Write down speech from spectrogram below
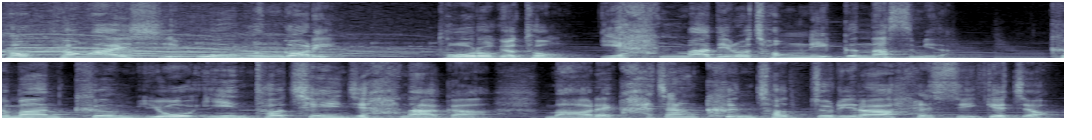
덕평 IC 5분 거리. 도로교통 이 한마디로 정리 끝났습니다. 그만큼 요 인터체인지 하나가 마을의 가장 큰 젖줄이라 할 수 있겠죠.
